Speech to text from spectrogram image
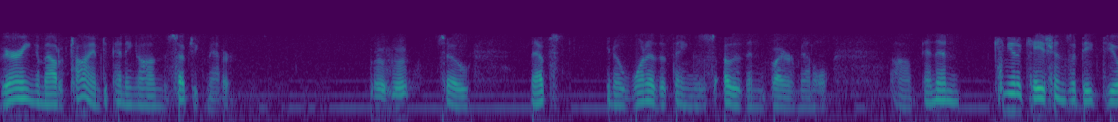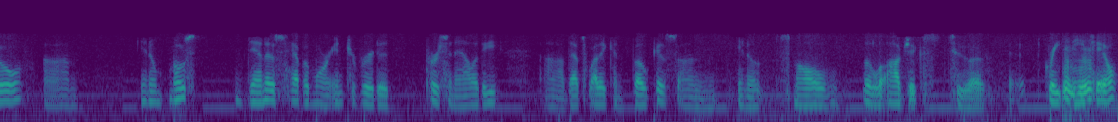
varying amount of time depending on the subject matter. Mm-hmm. So that's you know one of the things other than environmental. Um, and then communication's a big deal. Um, you know most dentists have a more introverted personality. Uh, that's why they can focus on you know small little objects to a great mm-hmm. detail,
